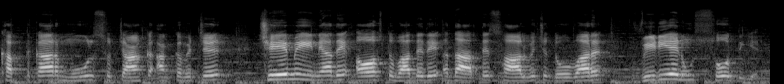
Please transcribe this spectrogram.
ਖਪਤਕਾਰ ਮੂਲ ਸੂਚਾਂਕ ਅੰਕ ਵਿੱਚ 6 ਮਹੀਨਿਆਂ ਦੇ ਔਸਤ ਵਾਧੇ ਦੇ ਆਧਾਰ ਤੇ ਸਾਲ ਵਿੱਚ ਦੋ ਵਾਰ ਵੀਡੀਏ ਨੂੰ ਸੋਧਦੀ ਹੈ।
